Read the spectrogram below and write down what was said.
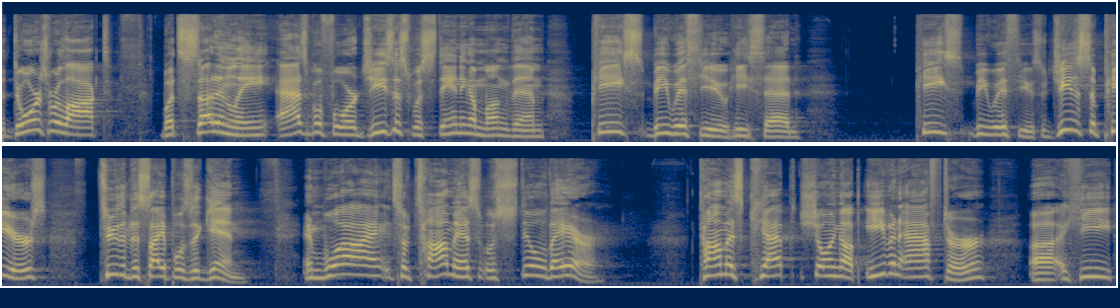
The doors were locked but suddenly, as before, Jesus was standing among them. Peace be with you, he said. Peace be with you. So Jesus appears to the disciples again. And why? So Thomas was still there. Thomas kept showing up even after uh, he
